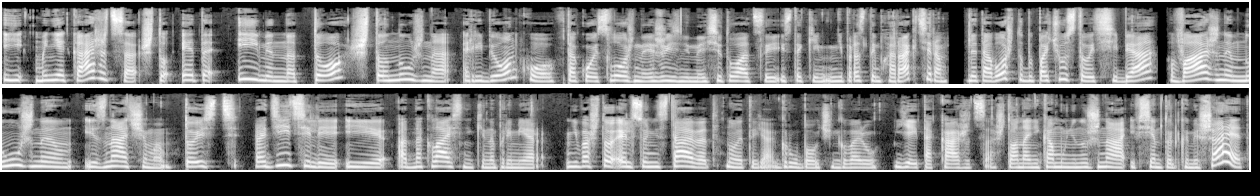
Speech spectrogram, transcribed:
И мне кажется, что это именно то, что нужно ребенку в такой сложной жизненной ситуации и с таким непростым характером для того, чтобы почувствовать себя важным, нужным и значимым. То есть родители и одноклассники, например, ни во что Эльсу не ставят, ну это я грубо очень говорю, ей так кажется, что она никому не нужна и всем только мешает,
